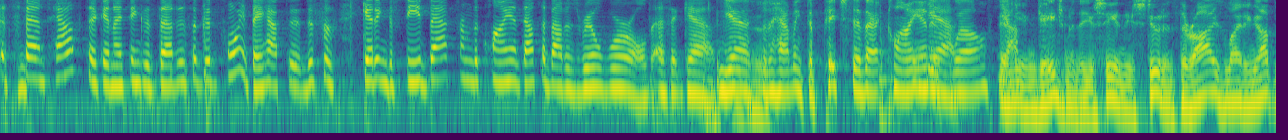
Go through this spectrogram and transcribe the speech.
It's fantastic, and I think that that is a good point. They have to, this is getting the feedback from the client. That's about as real world as it gets. Yes, yes. and having to pitch to that client yes. as well. And yeah. the engagement that you see in these students, their eyes lighting up,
